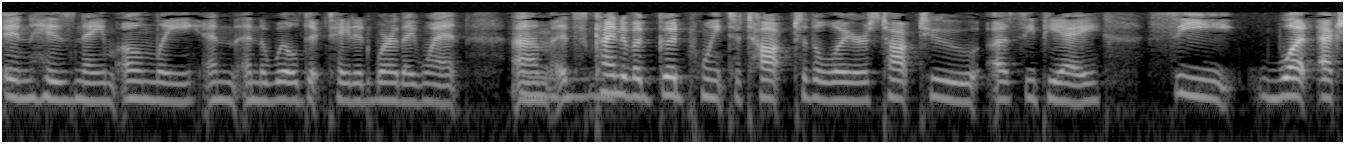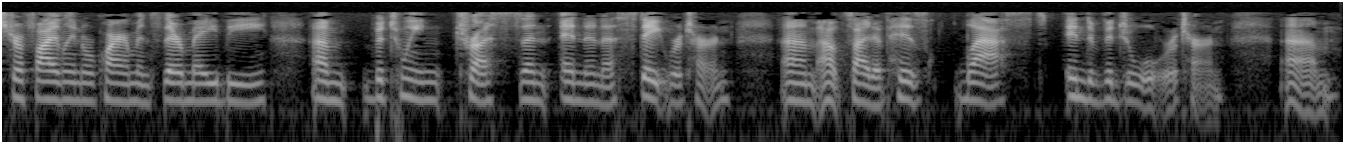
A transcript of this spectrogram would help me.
in his name only and, and the will dictated where they went. Um, It's Mhm. kind of a good point to talk to the lawyers, talk to a CPA, see what extra filing requirements there may be um, between trusts and, and an estate return um, outside of his last individual return. Um,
